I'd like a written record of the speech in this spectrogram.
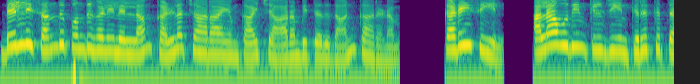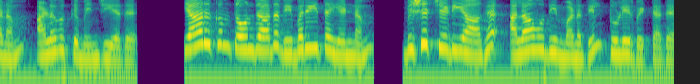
டெல்லி சந்து பொந்துகளிலெல்லாம் கள்ளச்சாராயம் காய்ச்ச ஆரம்பித்ததுதான் காரணம். கடைசியில் அலாவுதீன் கில்ஜியின் கிறுக்குத்தனம் அளவுக்கு மிஞ்சியது. யாருக்கும் தோன்றாத விபரீத எண்ணம் விஷச்செடியாக அலாவுதீன் மனதில் துளிர்விட்டது.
